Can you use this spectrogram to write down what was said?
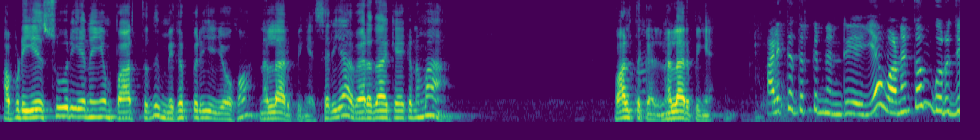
அப்படியே சூரியனையும் பார்த்தது மிகப்பெரிய யோகம். நல்லா இருப்பீங்க. சரியா? வேற ஏதாவது கேட்கணுமா? வாழ்த்துக்கள். நல்லா இருப்பீங்க. அழைத்ததற்கு நன்றி ஐயா. வணக்கம் குருஜி.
